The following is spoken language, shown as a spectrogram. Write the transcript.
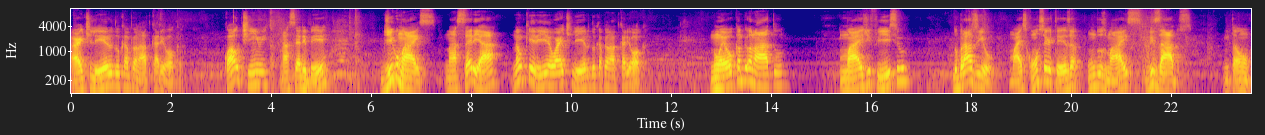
artilheiro do Campeonato Carioca qual time na Série B, digo mais, na Série A, não queria o artilheiro do Campeonato Carioca. Não é o campeonato mais difícil do Brasil, mas com certeza um dos mais visados. Então,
